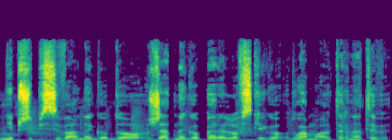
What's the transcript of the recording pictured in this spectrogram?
nieprzypisywalnego do żadnego perelowskiego odłamu alternatywy.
